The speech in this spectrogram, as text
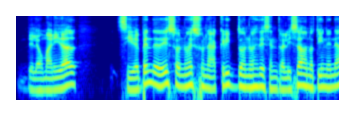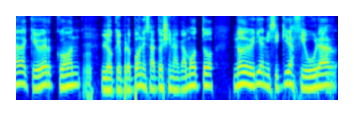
de la humanidad, si depende de eso, no es una cripto, no es descentralizado, no tiene nada que ver con lo que propone Satoshi Nakamoto, no debería ni siquiera figurar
